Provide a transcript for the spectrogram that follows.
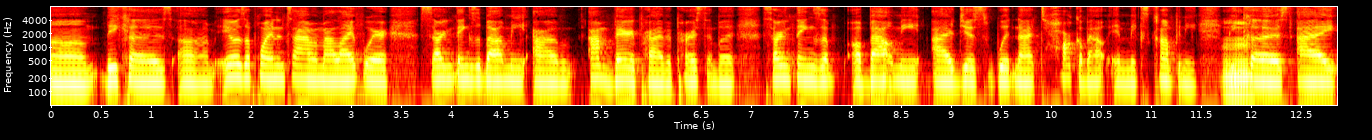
Um, because um, it was a point in time in my life where certain things about me, I'm, I'm a very private person, but certain things ab- about me, I just would not talk about in mixed company because I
